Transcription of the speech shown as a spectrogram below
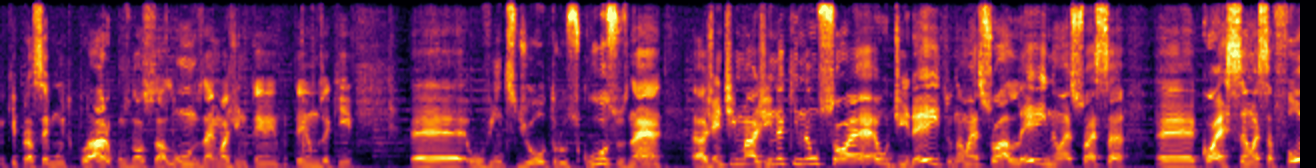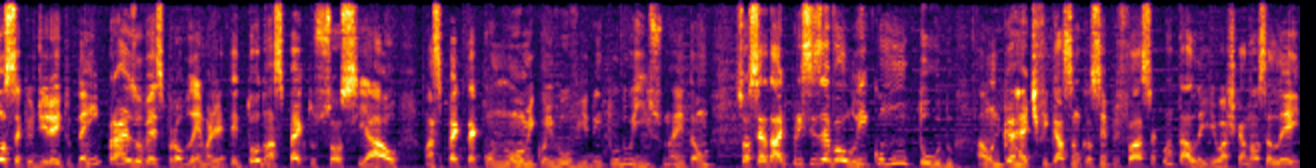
aqui para ser muito claro com os nossos alunos, né? Imagino que tenhamos aqui é, ouvintes de outros cursos, né? A gente imagina que não só é o direito, não é só a lei, não é só essa é, coerção, essa força que o direito tem para resolver esse problema. A gente tem todo um aspecto social, um aspecto econômico envolvido em tudo isso, né? Então, sociedade precisa evoluir como um todo. A única retificação que eu sempre faço é quanto à lei. Eu acho que a nossa lei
